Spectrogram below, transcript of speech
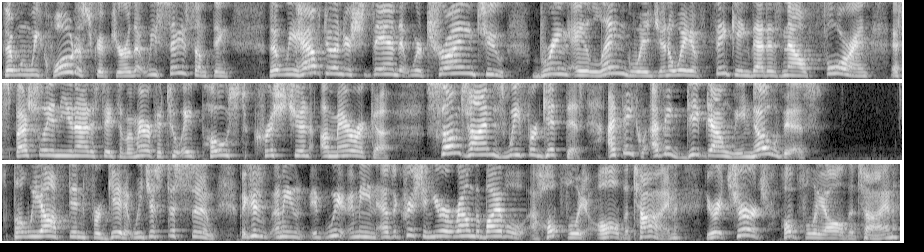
that when we quote a scripture or that we say something, that we have to understand that we're trying to bring a language and a way of thinking that is now foreign, especially in the United States of America, to a post-Christian America. Sometimes we forget this. I think I think deep down we know this, but we often forget it. We just assume because I mean, if we I mean, as a Christian, you're around the Bible hopefully all the time. You're at church hopefully all the time.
